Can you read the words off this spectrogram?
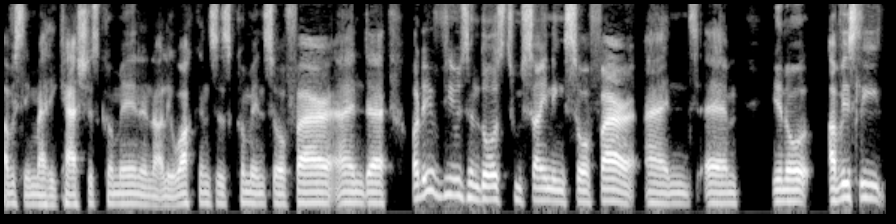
obviously, Matty Cash has come in and Ollie Watkins has come in so far. And uh, what are your views on those two signings so far? And, um, you know, obviously,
